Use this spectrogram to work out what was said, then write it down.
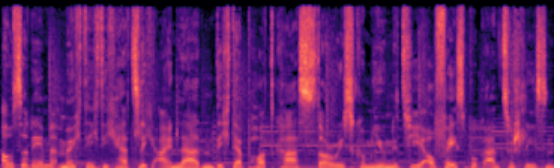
Außerdem möchte ich dich herzlich einladen, dich der Podcast Stories Community auf Facebook anzuschließen.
